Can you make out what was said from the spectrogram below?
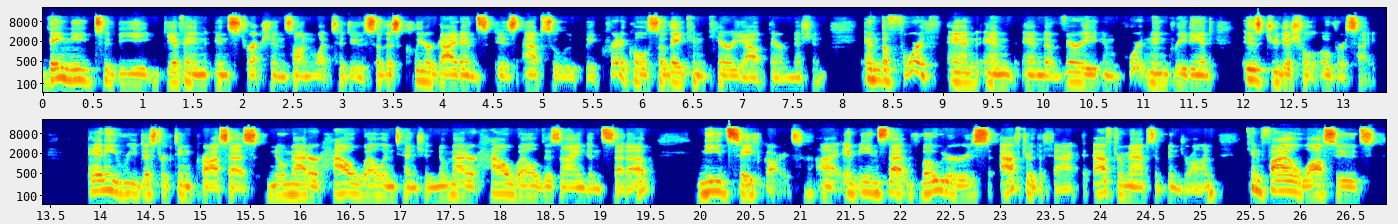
they need to be given instructions on what to do. So, this clear guidance is absolutely critical so they can carry out their mission. And the fourth and, and, and a very important ingredient is judicial oversight. Any redistricting process, no matter how well intentioned, no matter how well designed and set up, needs safeguards. Uh, it means that voters, after the fact, after maps have been drawn, can file lawsuits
